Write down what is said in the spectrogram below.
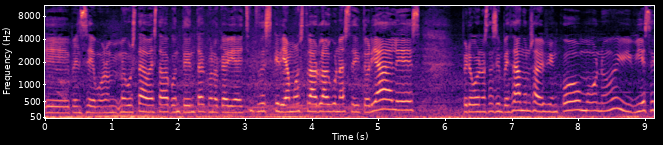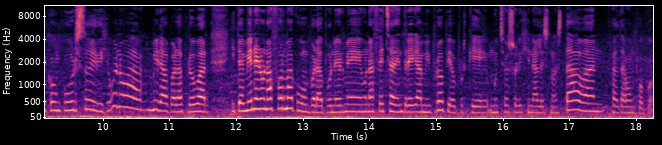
eh, pensé, bueno, me gustaba, estaba contenta con lo que había hecho, entonces quería mostrarlo a algunas editoriales, pero bueno, estás empezando, no sabes bien cómo, ¿no? Y vi ese concurso y dije, bueno, mira, para probar. Y también era una forma como para ponerme una fecha de entrega a mi propia, porque muchos originales no estaban, faltaba un poco.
